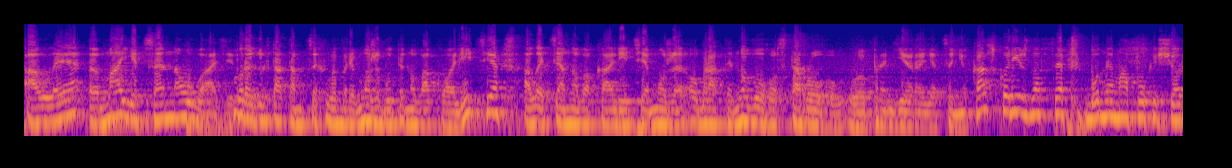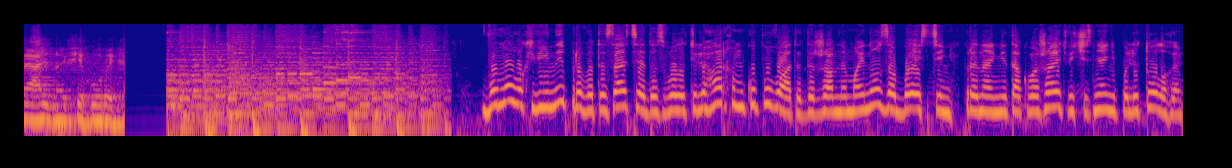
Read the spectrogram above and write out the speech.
але е, має це на увазі. По результатам цих виборів може бути нова коаліція, але ця нова коаліція може обрати нового старого е, прем'єра Яценюка, скоріш за все, бо нема поки що реальної фігури. В умовах війни приватизація дозволить олігархам купувати державне майно за безцінь. Принаймні так вважають вітчизняні політологи.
